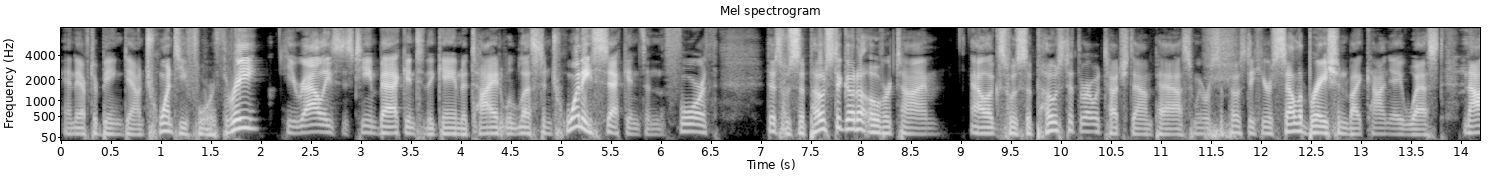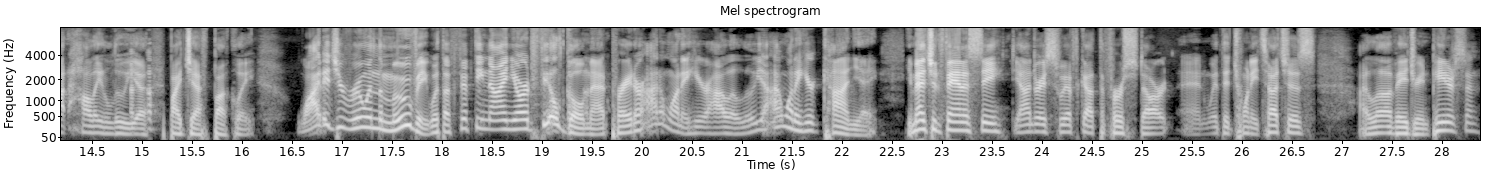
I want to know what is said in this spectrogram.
And after being down 24 3, he rallies his team back into the game to tie it with less than 20 seconds in the fourth. This was supposed to go to overtime. Alex was supposed to throw a touchdown pass, and we were supposed to hear celebration by Kanye West, not hallelujah by Jeff Buckley. Why did you ruin the movie with a 59 yard field goal, Matt Prater? I don't want to hear hallelujah. I want to hear Kanye. You mentioned fantasy. D'Andre Swift got the first start, and with it, 20 touches. I love Adrian Peterson.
